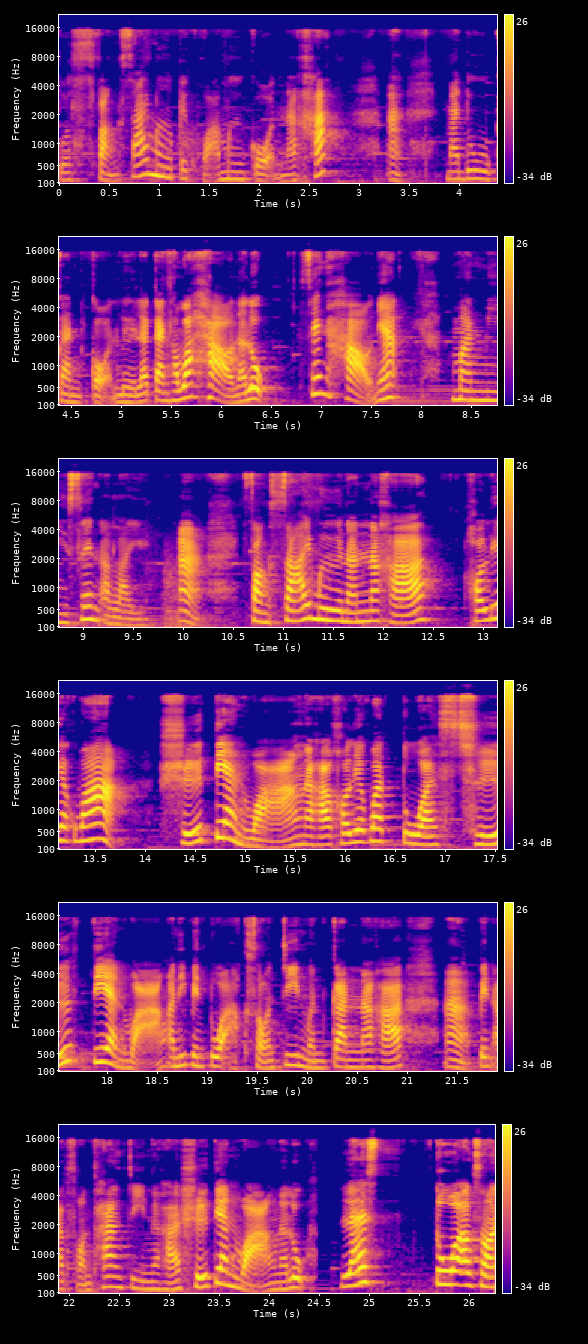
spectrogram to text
ตัวฝั่งซ้ายมือไปขวามือก่อนนะคะอะมาดูกันก่อนเลยแล้วกันคำว่าห่าวนะลูก ส้นห่าวเนี่ยมันมีเส้นอะไรอะฝั่งซ้ายมือนั้นนะคะเขาเรียกว่าชือเตี้ยนหวางนะคะเขาเรียกว่าตัวชือเตี้ยนหวาง อันนี้เป็นตัวอักษรจีนเหมือนกันนะคะอ่าเป็นอักษรข้างจีนนะคะชือเตี้ยนหวางนะลูกและตัวอักษร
